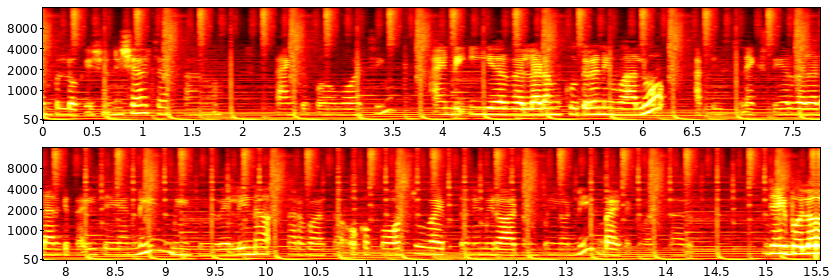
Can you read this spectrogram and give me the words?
టెంపుల్ లొకేషన్ని షేర్ చేస్తాను. Thank you for watching and ఈ ఇయర్ వెళ్ళడం కుదరని వాళ్ళు అట్లీస్ట్ నెక్స్ట్ ఇయర్ వెళ్ళడానికి ట్రై చేయండి. మీకు వెళ్ళిన తర్వాత ఒక పాజిటివ్ వైపుతోనే మీరు ఆ టెంపుల్ నుండి బయటకు వస్తారు. జై బోలో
